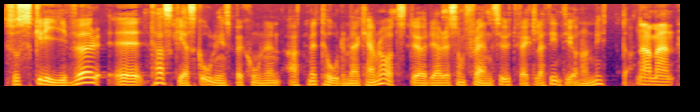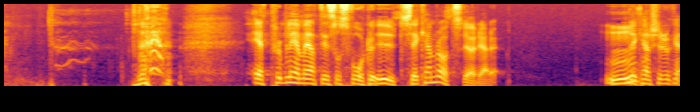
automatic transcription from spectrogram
så skriver eh, taskiga Skolinspektionen att metoder med kamratstödjare som Friends utvecklat inte gör någon nytta. Nej, men Ett problem är att det är så svårt att utse kamratstödjare. Mm. Det kanske kan,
